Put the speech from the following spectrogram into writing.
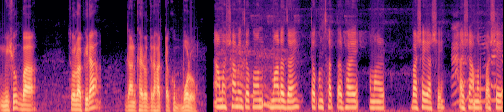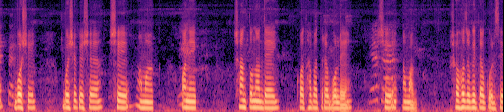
মিশুক বা চলাফেরা, দান খায়রতের হাতটা খুব বড়। আমার স্বামী যখন মারা যায়, তখন সাত্তার ভাই আমার বাসায় আসে আসে আমার পাশে বসে। বসে বসে সে আমাক অনেক সান্ত্বনা দেয়, কথাবার্তা বলে। সে আমাক সহযোগিতা করছে,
